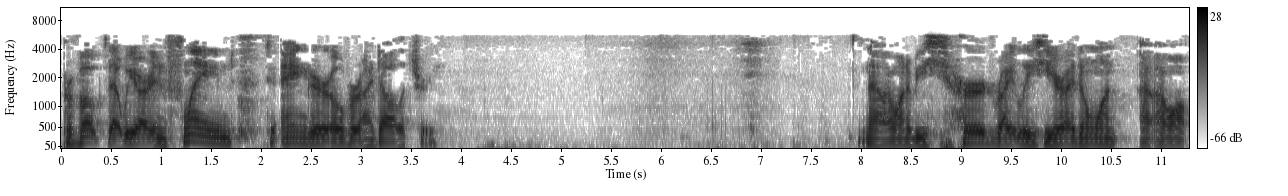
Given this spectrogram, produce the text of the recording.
provoked, that we are inflamed to anger over idolatry. Now, I want to be heard rightly here. I don't want, I, I want,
